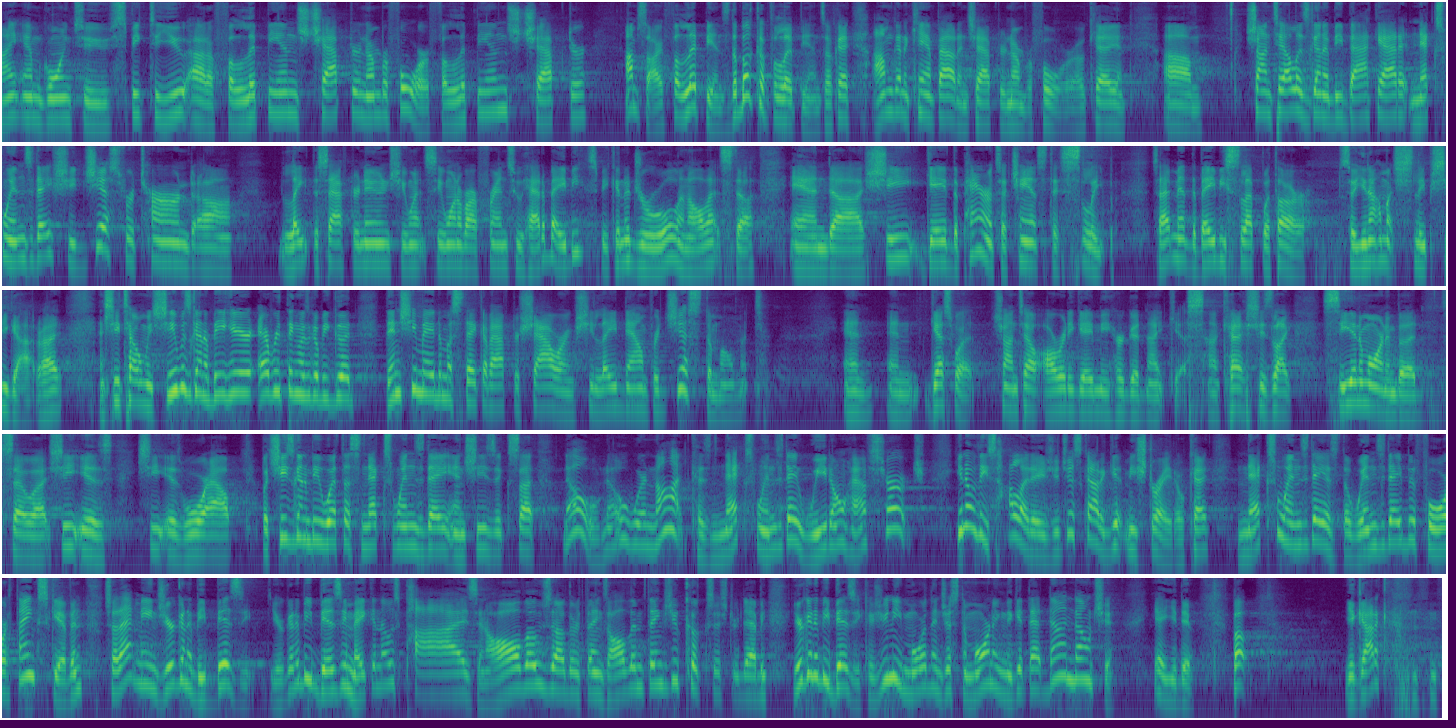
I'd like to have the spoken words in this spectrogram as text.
I am going to speak to you out of Philippians chapter number four. Philippians chapter, I'm sorry, Philippians, the book of Philippians, okay? I'm going to camp out in chapter number four, okay? And um, Chantel is going to be back at it next Wednesday. She just returned. Uh, late this afternoon, she went to see one of our friends who had a baby, speaking of drool and all that stuff. And uh, she gave the parents a chance to sleep. So that meant the baby slept with her. So you know how much sleep she got, right? And she told me she was going to be here, everything was going to be good. Then she made the mistake of after showering, she laid down for just a moment. And, and guess what? Chantel already gave me her goodnight kiss. Okay, she's like, "See you in the morning, bud." So uh, she is she is wore out, but she's going to be with us next Wednesday, and she's excited. No, no, we're not, because next Wednesday we don't have church. You know these holidays, you just got to get me straight, okay? Next Wednesday is the Wednesday before Thanksgiving, so that means you're going to be busy. You're going to be busy making those pies and all those other things, all them things you cook, Sister Debbie. You're going to be busy because you need more than just a morning to get that done, don't you? Yeah, you do. But you got to.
